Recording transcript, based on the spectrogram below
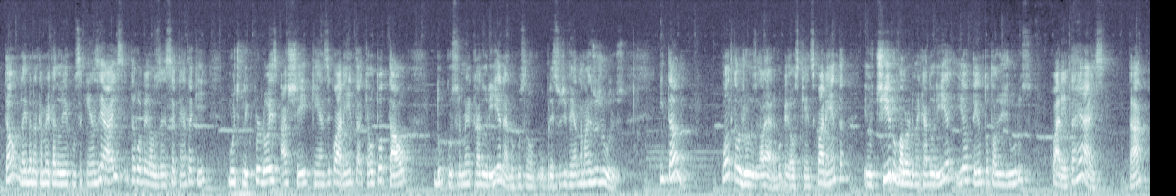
Então, lembrando que a mercadoria custa 500 reais, então vou pegar os 270 aqui, multiplico por 2, achei 540, que é o total do custo da mercadoria, né, do custo, o preço de venda mais os juros. Então, quanto é os juros, galera? Vou pegar os 540, eu tiro o valor da mercadoria e eu tenho o total de juros 40 reais, tá?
